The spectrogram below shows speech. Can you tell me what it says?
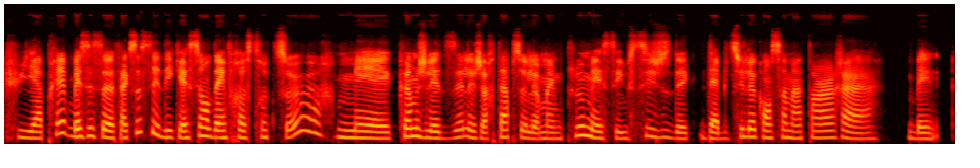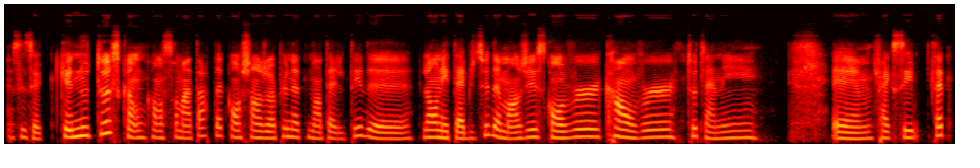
Puis après, ben c'est ça. Fait que ça, c'est des questions d'infrastructure, mais comme je le disais, je retape sur le même clou, mais c'est aussi juste d'habituer le consommateur à, Ben, c'est ça. Que nous tous, comme consommateurs, peut-être qu'on change un peu notre mentalité de là, on est habitué de manger ce qu'on veut, quand on veut, toute l'année. Euh, fait que c'est peut-être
